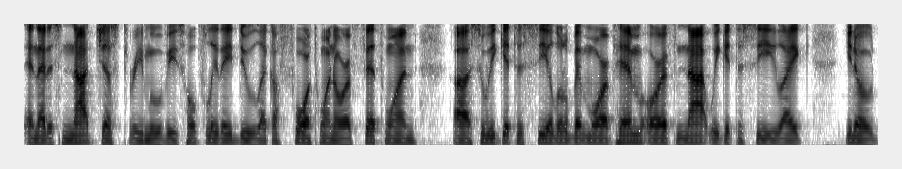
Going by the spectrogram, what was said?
and that it's not just three movies. Hopefully, they do like a fourth one or a fifth one, uh, so we get to see a little bit more of him. Or if not, we get to see like you know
